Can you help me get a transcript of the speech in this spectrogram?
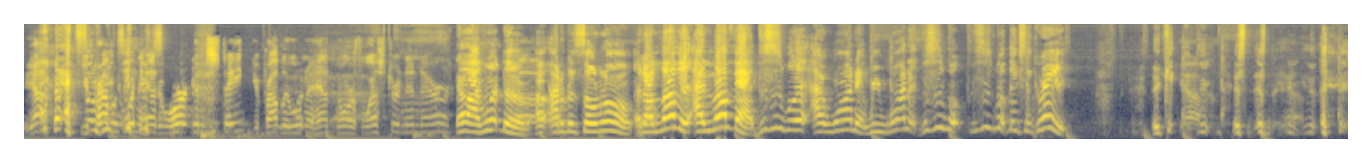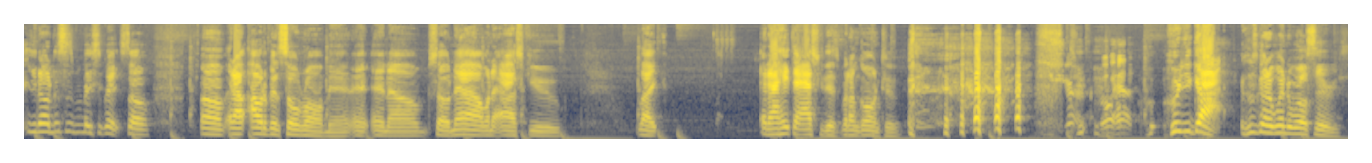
Yeah, you probably wouldn't have had Oregon State. You probably wouldn't have had Northwestern in there. No, I wouldn't have. I, I'd have been so wrong. And I love it. I love that. This is what I wanted. We wanted. This is what. This is what makes it great. It, Yeah. it's, it's, You know, this is what makes it great. So, um, and I, I would have been so wrong, man. And, and um, so now I want to ask you, like, and I hate to ask you this, but I'm going to. Sure, go ahead. Who you got? Who's going to win the World Series?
